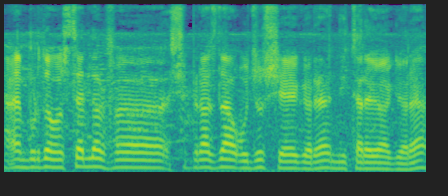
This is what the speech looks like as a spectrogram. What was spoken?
Yani burada hosteller e, biraz daha ucuz şeye göre, Niteró'ya göre.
